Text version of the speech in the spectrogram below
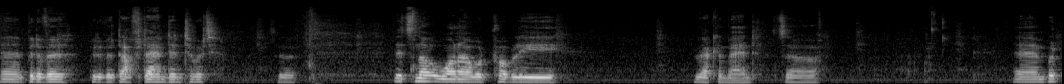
A uh, bit of a bit of a daft ending to it. So it's not one I would probably recommend. So, um, but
